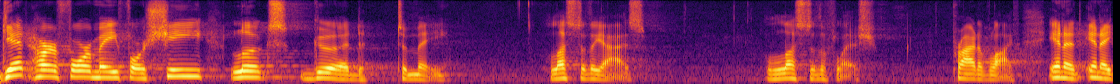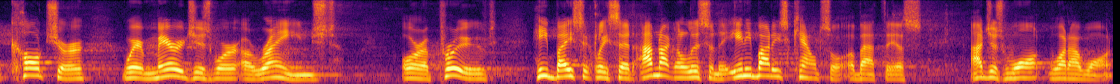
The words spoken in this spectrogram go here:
Get her for me, for she looks good to me. Lust of the eyes, lust of the flesh, pride of life. In a, in a culture where marriages were arranged or approved, he basically said, I'm not going to listen to anybody's counsel about this. I just want what I want.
